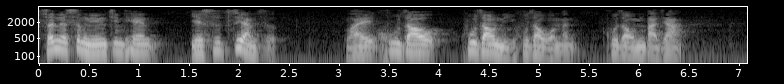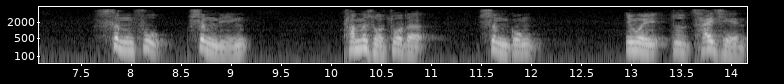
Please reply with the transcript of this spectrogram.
神的圣灵今天也是这样子来呼召、呼召你、呼召我们、呼召我们大家。圣父、圣灵，他们所做的圣功，因为就是差遣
